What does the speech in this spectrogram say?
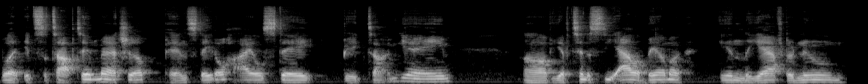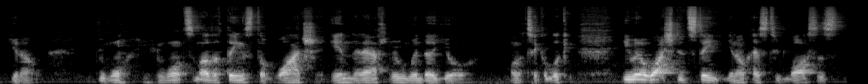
but it's a top 10 matchup Penn State, Ohio State, big time game. Uh, you have Tennessee, Alabama in the afternoon. You know, if you want, if you want some other things to watch in that afternoon window, you'll want to take a look. Even though Washington State, you know, has two losses,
